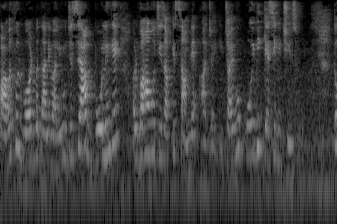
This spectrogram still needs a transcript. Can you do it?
पावरफुल वर्ड बताने वाली हूँ, जिससे आप बोलेंगे और वहाँ वो चीज़ आपके सामने आ जाएगी, चाहे वो कोई भी, कैसी भी चीज़ हो। तो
